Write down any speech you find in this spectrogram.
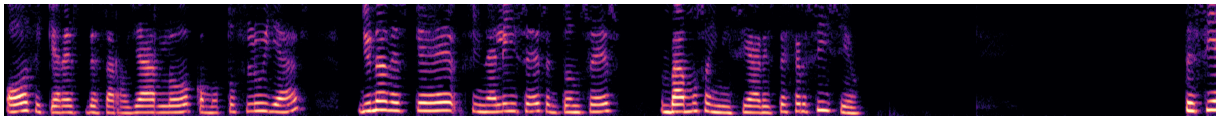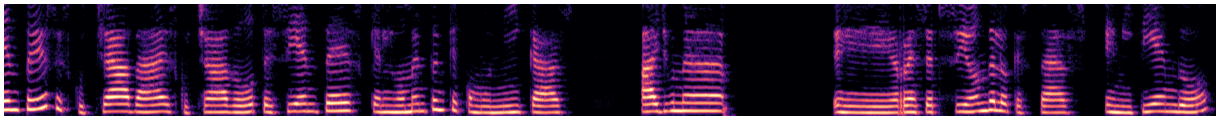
o si quieres desarrollarlo como tú fluyas. Y una vez que finalices, entonces vamos a iniciar este ejercicio. Te sientes escuchada, escuchado, te sientes que en el momento en que comunicas hay una eh, recepción de lo que estás emitiendo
